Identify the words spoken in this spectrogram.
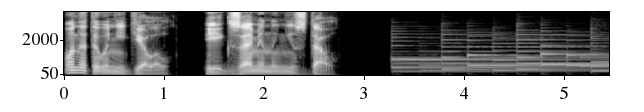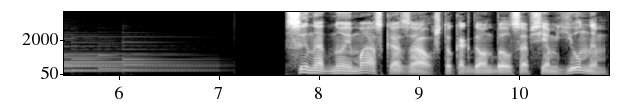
Он этого не делал и экзамены не сдал. Сын одной ма сказал, что когда он был совсем юным,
